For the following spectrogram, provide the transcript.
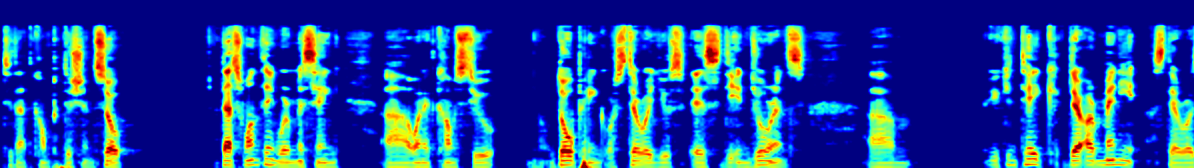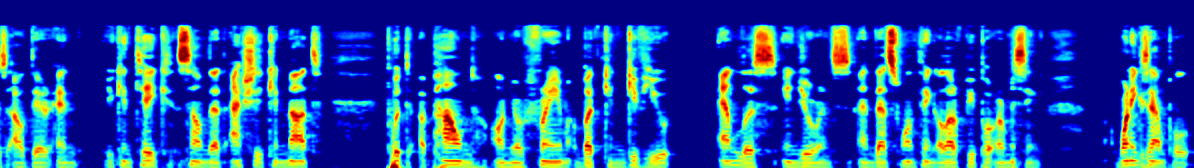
to that competition. So that's one thing we're missing uh, when it comes to you know, doping or steroid use is the endurance. Um, you can take, there are many steroids out there, and you can take some that actually cannot put a pound on your frame but can give you endless endurance. And that's one thing a lot of people are missing. One example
